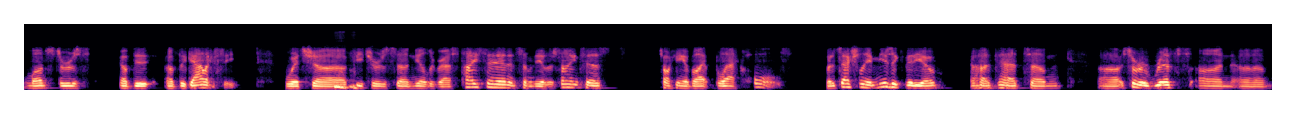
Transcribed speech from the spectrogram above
Monsters of the of the Galaxy, which mm-hmm. features Neil deGrasse Tyson and some of the other scientists talking about black holes. But it's actually a music video that um, sort of riffs on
